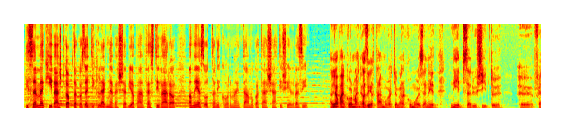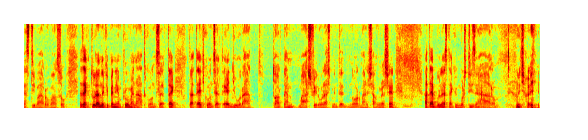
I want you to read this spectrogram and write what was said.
hiszen meghívást kaptak az egyik legnevesebb japán fesztiválra, amely az ottani kormány támogatását is élvezi. A japán kormány azért támogatja, mert a komoly zenét népszerűsítő fesztiválról van szó. Ezek tulajdonképpen ilyen promenát koncertek, tehát egy koncert egy órát tart, nem másfél órás, mint egy normális hangverseny. Hát ebből lesz nekünk most 13. úgyhogy,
